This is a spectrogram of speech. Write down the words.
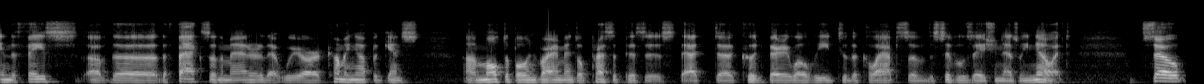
in the face of the, the facts of the matter that we are coming up against uh, multiple environmental precipices that uh, could very well lead to the collapse of the civilization as we know it. So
